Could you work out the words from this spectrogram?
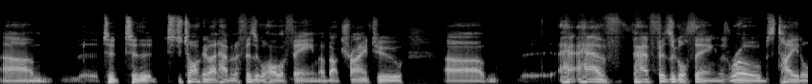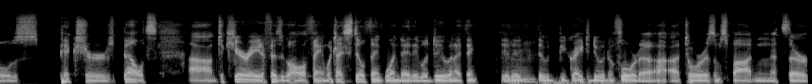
um, to to, to talking about having a physical Hall of Fame, about trying to um, ha- have have physical things, robes, titles, pictures, belts, um, to curate a physical Hall of Fame, which I still think one day they will do, and I think mm-hmm. it would be great to do it in Florida, a, a tourism spot, and that's their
